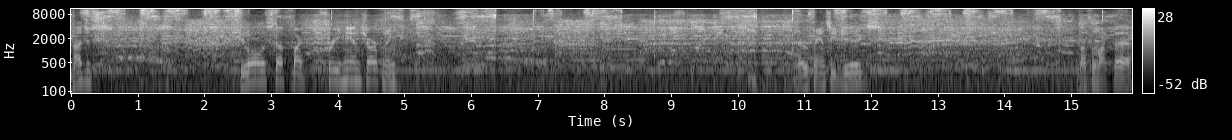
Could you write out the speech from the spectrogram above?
I just do all this stuff by freehand sharpening. No fancy jigs. Nothing like that.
